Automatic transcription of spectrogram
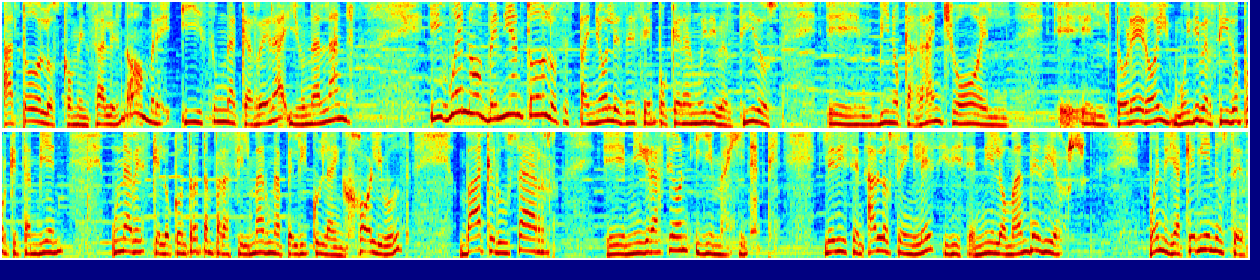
a todos los comensales. No, hombre, hizo una carrera y una lana. Y bueno, venían todos los españoles de esa época, eran muy divertidos. Eh, vino Cagancho, el, torero, y muy divertido porque también una vez que lo contratan para filmar una película en Hollywood, va a cruzar eh, migración y imagínate, le dicen, ¿habla usted inglés? Y dice, ni lo mande Dios. Bueno, ¿ya qué viene usted?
